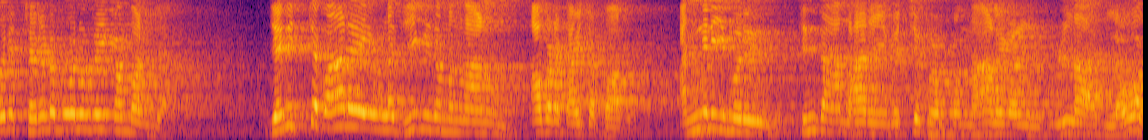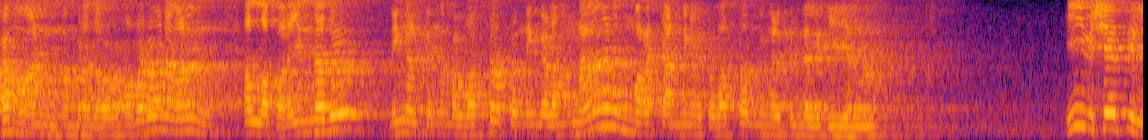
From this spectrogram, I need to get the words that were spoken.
ഒരു ചരട് പോലും ഉപയോഗിക്കാൻ പാടില്ല. ജനിച്ച പാടെയുള്ള ജീവിതം എന്നാണ് അവിടെ കാഴ്ചപ്പാട്. അങ്ങനെയും ഒരു ചിന്താധാരയെ വെച്ചു പുലർത്തുന്ന ആളുകൾ ഉള്ള ലോകമാണ് നമ്മുടെ ലോകം. അവരോടാണ് അല്ല പറയുന്നത് നിങ്ങൾക്ക് നമ്മൾ വസ്ത്രത്തെ നിങ്ങളെ നാണം മറക്കാൻ നിങ്ങൾക്ക് വസ്ത്രം നിങ്ങൾക്ക് നൽകി എന്ന്. ഈ വിഷയത്തിൽ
